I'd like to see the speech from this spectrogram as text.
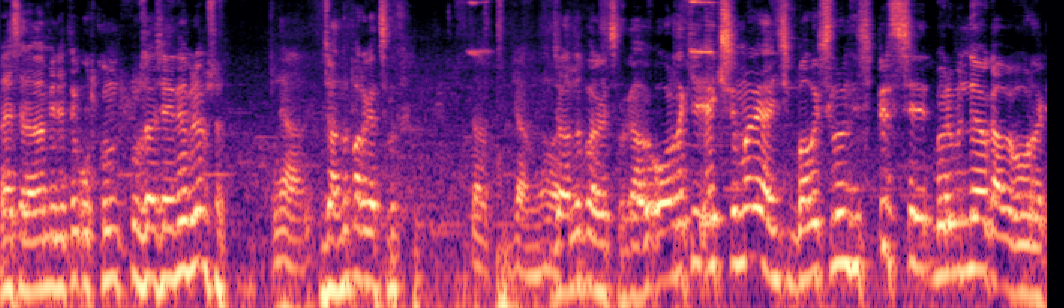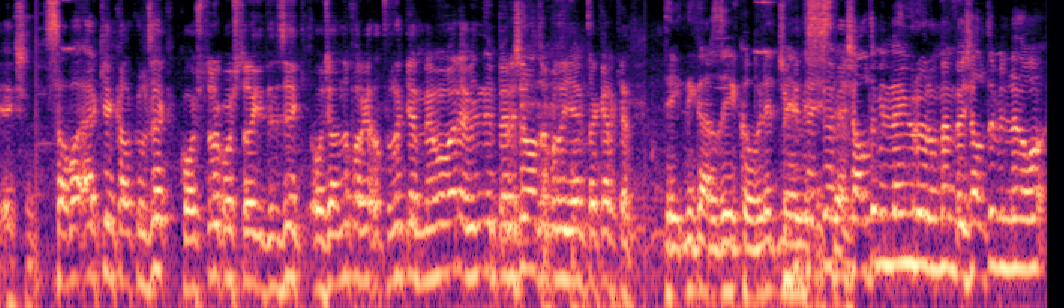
Mesela ben milletin utkunun tutulacağı şey ne biliyor musun? Ne abi? Canlı pargaçılık. Tabii canlı var. Canlı pargaçılık abi. Oradaki action var ya hiç balıkçılığın hiçbir şey bölümünde yok abi oradaki action. Sabah erken kalkılacak, koştura koştura gidilecek. O canlı pargat atılırken Memo var ya bildiğin perişan olacak burada yem takarken. Teknik arızayı kabul etmeyen Çünkü bir sistem. 5-6 milden yürüyorum ben. 5-6 milden o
